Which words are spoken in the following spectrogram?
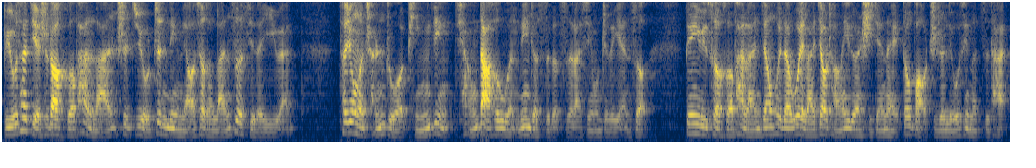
比如他解释到河畔蓝是具有镇定疗效的蓝色系的一员，他用了沉着、平静、强大和稳定这四个词来形容这个颜色，并预测河畔蓝将会在未来较长的一段时间内都保持着流行的姿态。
